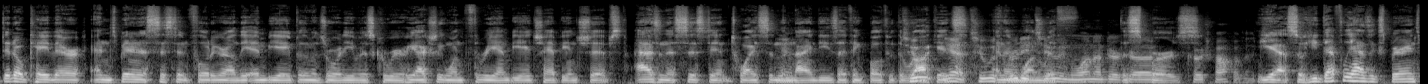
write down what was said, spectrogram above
did okay there and has been an assistant floating around the NBA for the majority of his career. He actually won three NBA championships as an assistant twice in the 90s, I think both with the Two- Rockets yeah, two with and then Rudy, one two, with and one under the uh, Spurs. Coach Popovich. Yeah, so he definitely has experience.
